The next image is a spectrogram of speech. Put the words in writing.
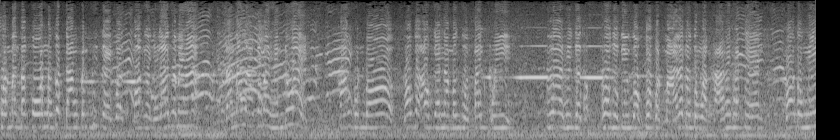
คนมันตะโกนมันก็ดังเป็นพิเศษกว่าตอนอื่นอยู่แล้วใช่ไหมฮะดังนั้นเราก็ไม่เห็นด้วยทางคุณโบเขาก็เอาแกนนำบางส่วนไปคุยเพื่อที่จะเพื่อจะดิวตกตัวกฎหมายและดูตรงหลักฐานให้ชัดเจน เพราะตรงนี้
